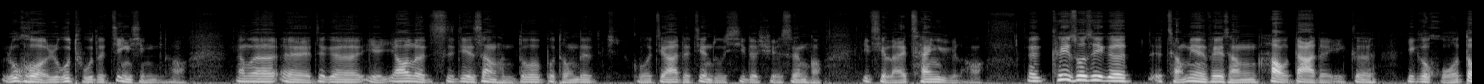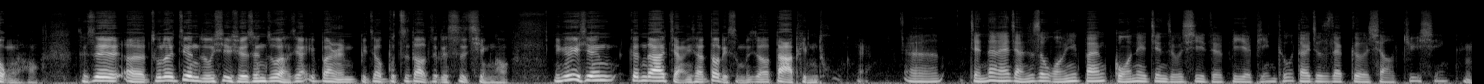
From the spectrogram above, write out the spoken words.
如火如荼的进行哈。那么，呃，这个也邀了世界上很多不同的国家的建筑系的学生哈，一起来参与了哈。呃，可以说是一个场面非常浩大的一个一个活动了哈。可是，呃，除了建筑系学生之外，好像一般人比较不知道这个事情哈。你可以先跟大家讲一下，到底什么叫大平图？呃。简单来讲，就是我们一般国内建筑系的毕业评图，大概就是在各校举行。嗯，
